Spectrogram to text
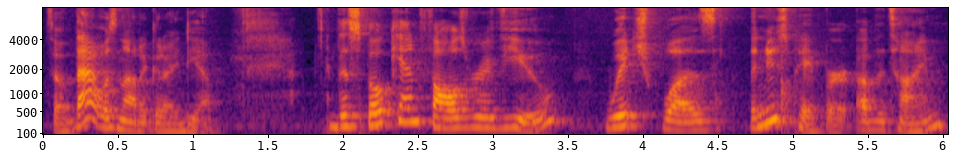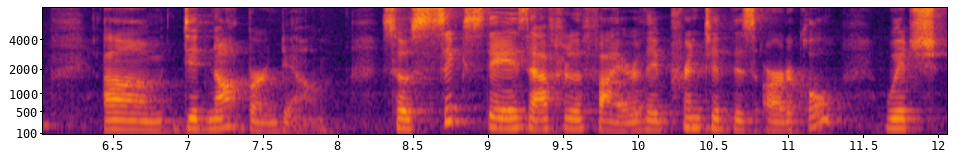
so that was not a good idea the Spokane Falls Review, which was the newspaper of the time, um, did not burn down. So, six days after the fire, they printed this article, which,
